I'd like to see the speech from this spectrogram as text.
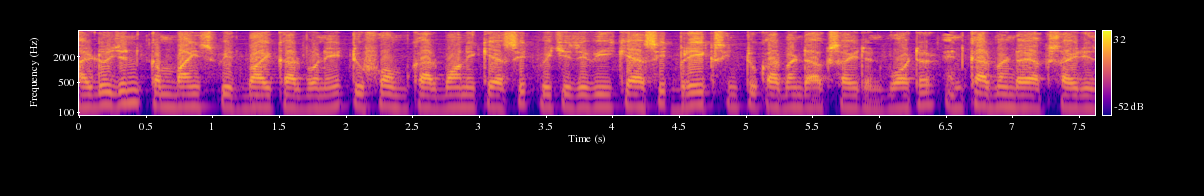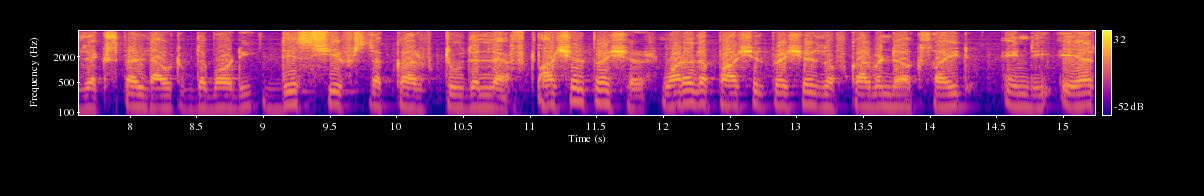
Hydrogen combines with bicarbonate to form carbonic acid which is a weak acid, breaks into carbon dioxide and water and carbon dioxide is expelled out of the body. This shifts the curve to the left. Partial pressure. What are the partial pressures of carbon dioxide in the air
